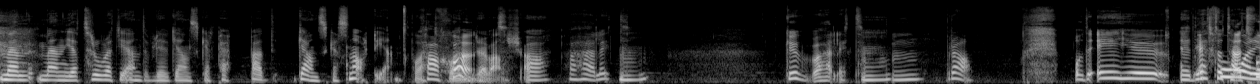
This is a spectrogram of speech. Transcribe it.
Men, men jag tror att jag ändå blev ganska peppad ganska snart igen på att Ha, få en revansch. Ja. Vad härligt. Mm. Gud vad härligt. Mm. Mm, bra. Och det är ju Eh, Det är ett två och ett halvt, år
